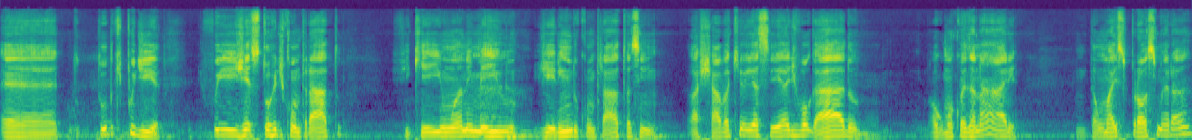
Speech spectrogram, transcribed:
é, tu- tudo que podia. Fui gestor de contrato. Fiquei um ano e meio gerindo o contrato, assim. Eu achava que eu ia ser advogado, alguma coisa na área. Então, o mais próximo era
